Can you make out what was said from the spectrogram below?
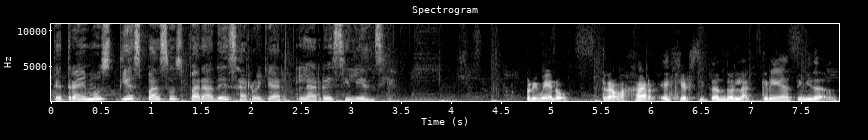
te traemos 10 pasos para desarrollar la resiliencia. Primero, trabajar ejercitando la creatividad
